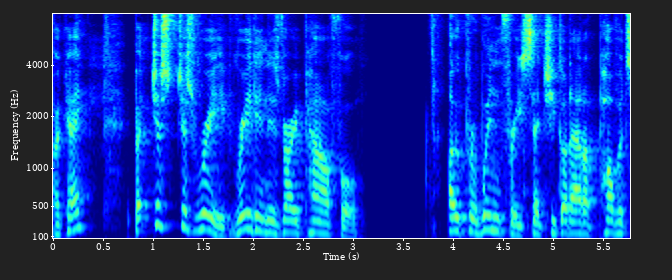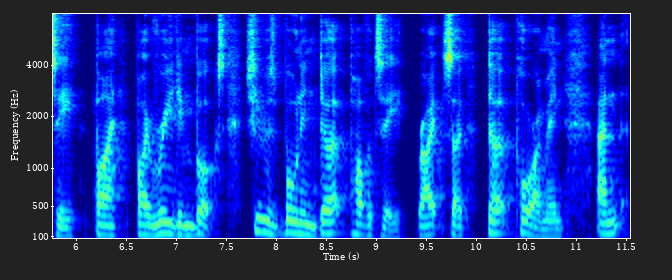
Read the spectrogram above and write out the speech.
okay? But just just read. Reading is very powerful. Oprah Winfrey said she got out of poverty by by reading books. She was born in dirt poverty, right? So dirt poor, I mean. And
